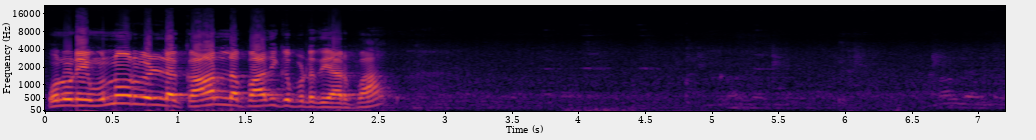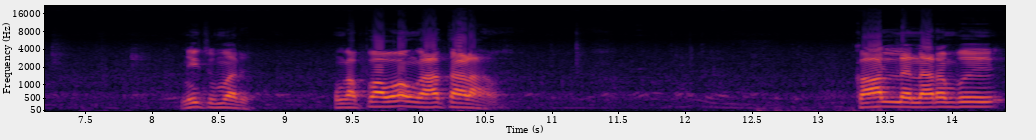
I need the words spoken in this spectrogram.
உன்னுடைய முன்னோர்களில் காலில் பாதிக்கப்பட்டது யாருப்பா? நீ சும்மாரு உங்கள் அப்பாவா உங்கள் ஆத்தாளா? காலில் நரம்பு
